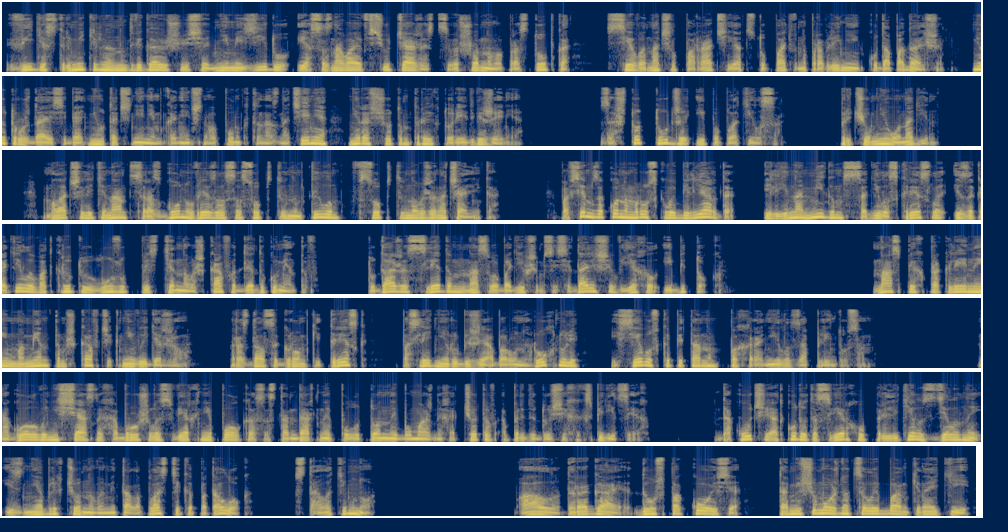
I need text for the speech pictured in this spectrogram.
Видя стремительно надвигающуюся Немезиду и осознавая всю тяжесть совершенного проступка, Сева начал порачь и отступать в направлении куда подальше, не утруждая себя ни уточнением конечного пункта назначения, ни расчетом траектории движения. За что тут же и поплатился. Причем не он один — младший лейтенант с разгону врезался собственным тылом в собственного же начальника. По всем законам русского бильярда Ильина мигом ссадила с кресла и закатила в открытую лузу пристенного шкафа для документов. Туда же следом на освободившемся седалище въехал и биток. Наспех проклеенный моментом шкафчик не выдержал. Раздался громкий треск, последние рубежи обороны рухнули, и Севу с капитаном похоронило за плинтусом. На головы несчастных обрушилась верхняя полка со стандартной полутонной бумажных отчетов о предыдущих экспедициях. До кучи откуда-то сверху прилетел сделанный из необлегченного металлопластика потолок. Стало темно. «Алла, дорогая, да успокойся! Там еще можно целые банки найти!»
